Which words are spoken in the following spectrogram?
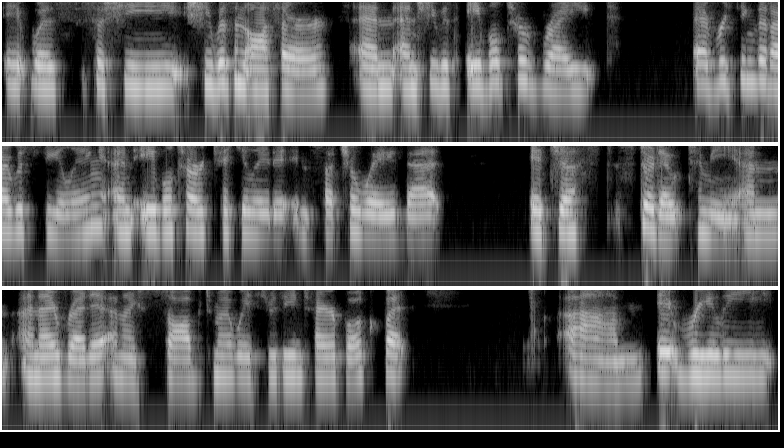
it was so she she was an author, and and she was able to write everything that I was feeling and able to articulate it in such a way that it just stood out to me and and I read it and I sobbed my way through the entire book but um it really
